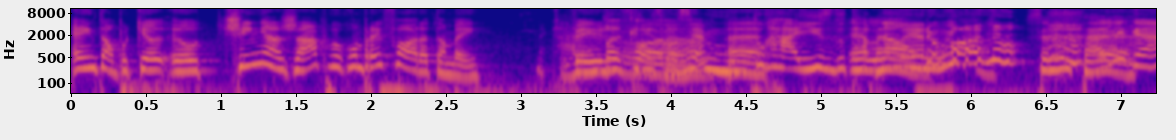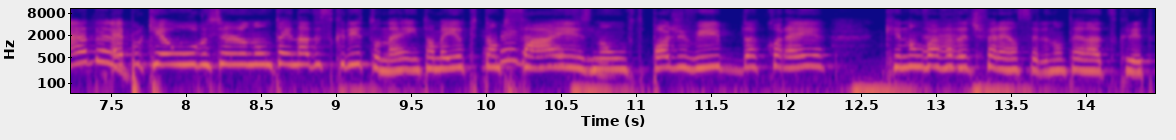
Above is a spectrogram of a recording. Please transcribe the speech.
É, então, porque eu, eu tinha já, porque eu comprei fora também. Veio de Caramba, fora. Você é muito É. raiz do é tabuleiro, muito- mano. Você não tá É. ligada? É porque o Mysterio não tem nada escrito, né? Então meio que tanto faz, não pode vir da Coreia, que não vai É. fazer diferença, ele não tem nada escrito.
